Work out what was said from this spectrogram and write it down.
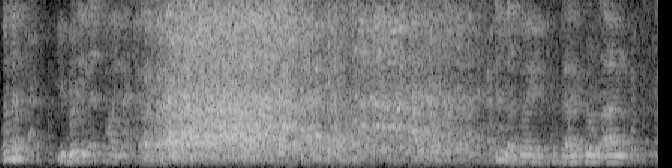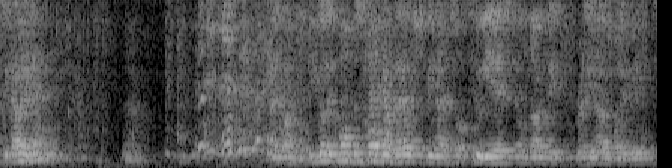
Was it? You really mistimed that guy. Goodness me. Okay, cool. Um, is it going again? No. That's you've got the corpus clock out there, which has been there for sort of two years, still nobody really knows what it means.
